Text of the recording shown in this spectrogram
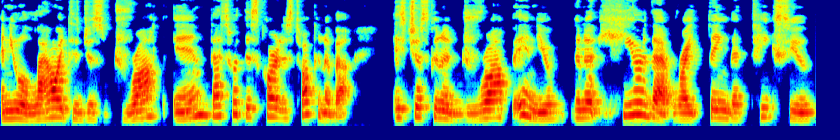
and you allow it to just drop in, that's what this card is talking about. It's just going to drop in. You're going to hear that right thing that takes you,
